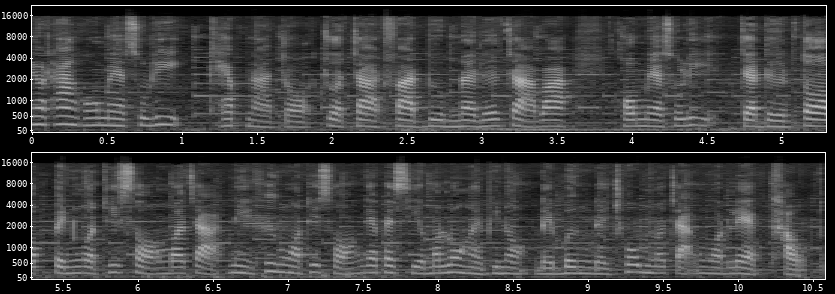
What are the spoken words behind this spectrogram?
แนวทางของแมสุริแคปหน้าจอจวดจาดฟาดบืมได้เลยจ้าว่าของแมสุริจะเดินต่อเป็นงวดที่2ว่าจ้านี่คืองวดที่2ยายไปเสียมาลงให้พี่น้องได้เบิ่งได้ชมเนาะจ้างวดแรกเข่าต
